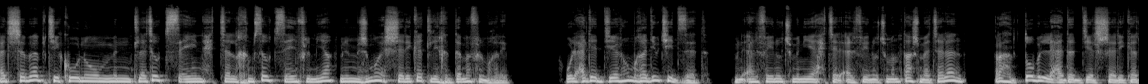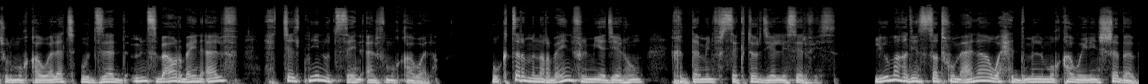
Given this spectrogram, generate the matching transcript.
هاد الشباب تيكونوا من 93 حتى ل 95% من مجموع الشركات اللي خدامة في المغرب. والعدد ديالهم غادي وتيتزاد. من 2008 حتى ل 2018 مثلا راه ال double العدد ديال الشركات والمقاولات وتزاد من 47000 حتى ل 92000 مقاولة. وكثر من 40% ديالهم خدامين في ال secteur ديال les services. اليوم غادي نستضفوا معنا واحد من المقاولين الشباب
